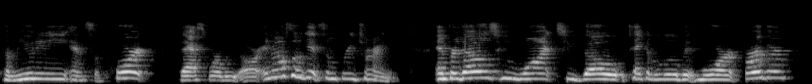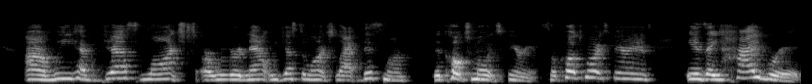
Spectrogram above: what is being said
community, and support. That's where we are. And also get some free training. And for those who want to go take it a little bit more further, um, we have just launched, or we're now, we just launched last this month, the Coach Mo Experience. So Coach Mo Experience is a hybrid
